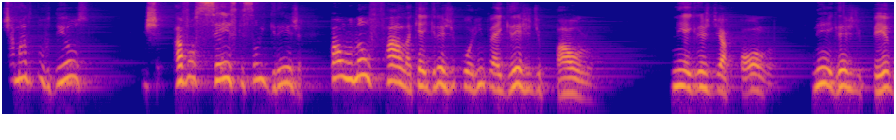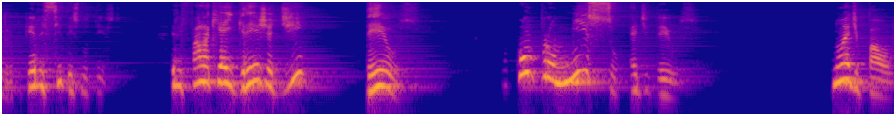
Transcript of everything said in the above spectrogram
chamado por Deus, a vocês que são igreja. Paulo não fala que a igreja de Corinto é a igreja de Paulo, nem a igreja de Apolo, nem a igreja de Pedro, porque ele cita isso no texto. Ele fala que é a igreja de Deus. O compromisso é de Deus, não é de Paulo.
